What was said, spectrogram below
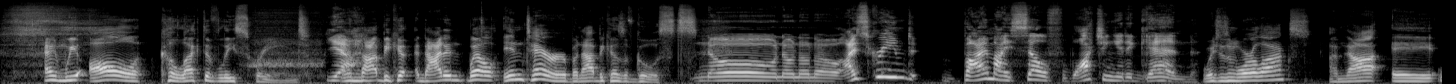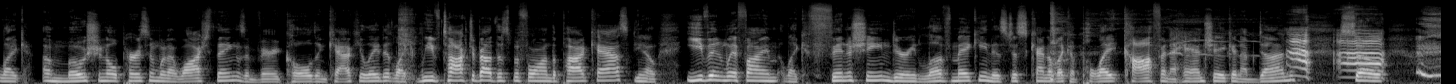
and we all collectively screamed. Yeah. and not because not in well in terror, but not because of ghosts. No, no, no, no. I screamed by myself watching it again. Witches and warlocks. I'm not a like emotional person when I watch things. I'm very cold and calculated. Like we've talked about this before on the podcast. You know, even if I'm like finishing during lovemaking, it's just kind of like a polite cough and a handshake, and I'm done. So,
